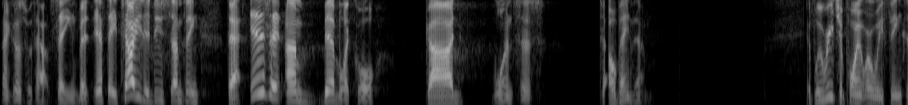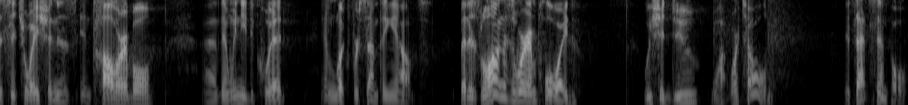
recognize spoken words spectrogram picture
That goes without saying. But if they tell you to do something that isn't unbiblical, God wants us to obey them. If we reach a point where we think the situation is intolerable, uh, then we need to quit and look for something else. But as long as we're employed, we should do what we're told. It's that simple.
